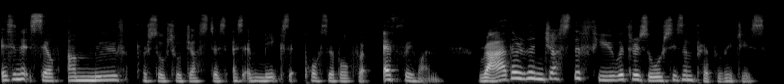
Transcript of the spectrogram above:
is in itself a move for social justice as it makes it possible for everyone, rather than just the few with resources and privileges,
